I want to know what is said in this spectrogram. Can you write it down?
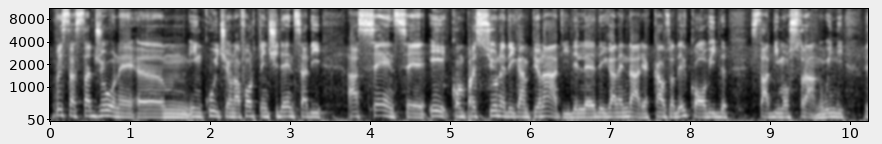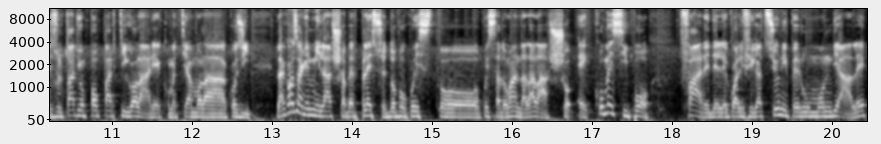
questa stagione ehm, in cui c'è una forte incidenza di assenze e compressione dei campionati, delle, dei calendari a causa del Covid sta dimostrando. Quindi risultati un po' particolari, ecco, mettiamola così. La cosa che mi lascia perplesso e dopo questo, questa domanda la lascio è come si può fare delle qualificazioni per un mondiale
